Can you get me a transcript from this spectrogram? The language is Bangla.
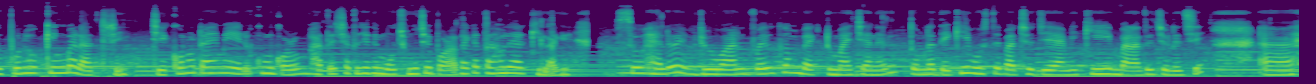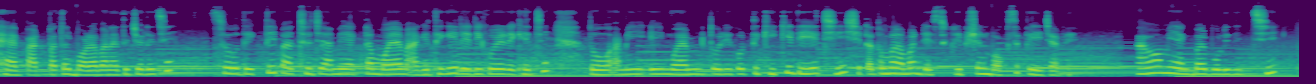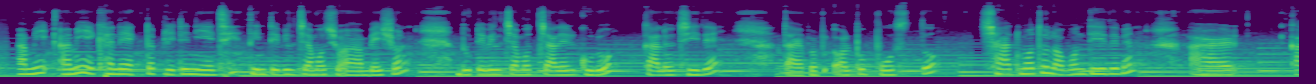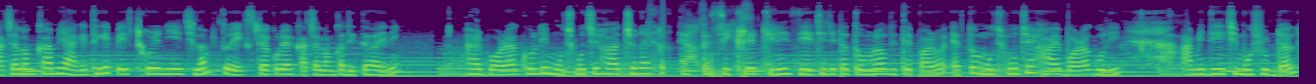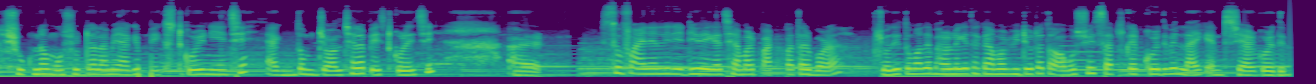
দুপুর হোক কিংবা রাত্রি, যে কোনো টাইমে এরকম গরম ভাতের সাথে যদি মুচমুচে বড়া থাকে, তাহলে আর কি লাগে? So hello everyone welcome back to my channel তোমরা দেখেই বুঝতে পারছ যে আমি কি বানাতে চলেছি। হ্যাঁ পাট পাতার বড়া বানাতে চলেছি। সো দেখতেই পাচ্ছ যে আমি একটা ময়াম আগে থেকেই রেডি করে রেখেছি। তো আমি এই ময়াম তৈরি করতে কী কী দিয়েছি, সেটা তোমরা আমার ডেসক্রিপশন বক্সে পেয়ে যাবে। তাও আমি একবার বলে দিচ্ছি। আমি আমি এখানে একটা প্লেটে নিয়েছি তিন টেবিল চামচ বেসন, দু টেবিল চামচ চালের গুঁড়ো, কালো জিরে, তারপর অল্প পোস্ত, স্বাদ মতো লবণ দিয়ে দেবেন। আর কাঁচা লঙ্কা আমি আগে থেকে পেস্ট করে নিয়েছিলাম, তো এক্সট্রা করে আর কাঁচা লঙ্কা দিতে হয়নি। আর বড়াগুলি মুচমুচে হওয়ার জন্য একটা একটা সিক্রেট জিনিস দিয়েছি যেটা তোমরাও দিতে পারো। এত মুচমুচে হয় বড়াগুলি আমি দিয়েছি মসুর ডাল, শুকনো মসুর ডাল আমি আগে পেস্ট করে নিয়েছি, একদম জল ছাড়া পেস্ট করেছি। আর সো ফাইনালি রেডি হয়ে গেছে আমার পাট পাতার বড়া। যদি তোমাদের ভালো লেগে থাকে আমার ভিডিওটা, তো অবশ্যই সাবস্ক্রাইব করে দেবে লাইক অ্যান্ড শেয়ার করে দেবে।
